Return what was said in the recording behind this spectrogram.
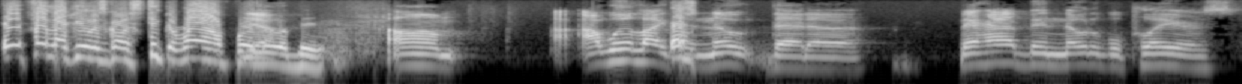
it felt like it was going to stick around for Yeah. a little bit. Um, I I would like That's- to note that uh, there have been notable players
